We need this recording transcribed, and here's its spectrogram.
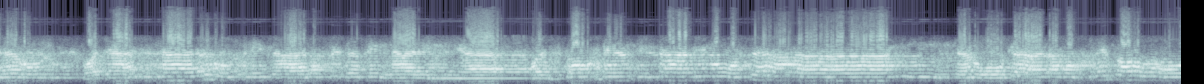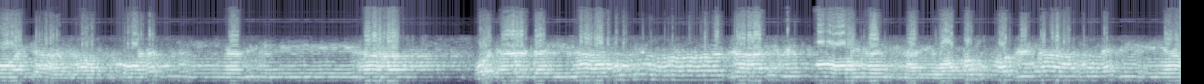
لهم وجعلنا لهم لسان صدق عليا واذكر في الكتاب موسى إنه كان مخلصا وكان رسولا نبيا. وناديناه من جانب الطور الايمن وقربناه نجيا.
